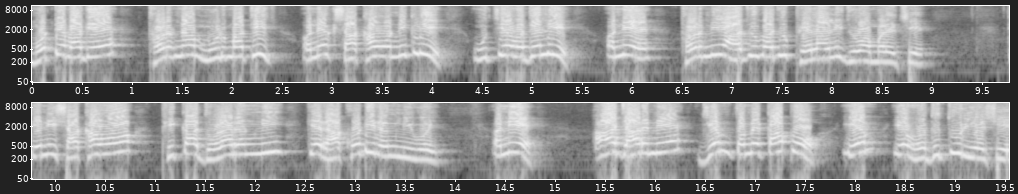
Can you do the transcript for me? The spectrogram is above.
મોટે ભાગે થડના મૂળમાંથી જ અનેક શાખાઓ નીકળી, ઊંચે વધેલી અને થડની આજુબાજુ ફેલાયેલી જોવા મળે છે. તેની શાખાઓ ફીકા ધોળા રંગની કે રાખોડી રંગની હોય અને આ ઝાડને જેમ તમે કાપો એમ એ વધતું રહે છે.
